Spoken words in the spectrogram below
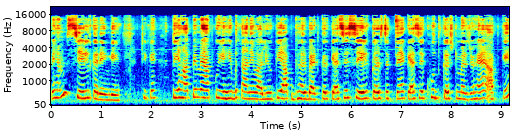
पे हम सेल करेंगे, ठीक है? तो यहाँ पे मैं आपको यही बताने वाली हूँ कि आप घर बैठकर कैसे सेल कर सकते हैं, कैसे खुद कस्टमर जो है आपके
